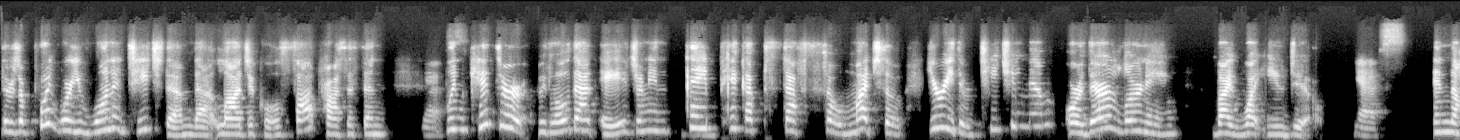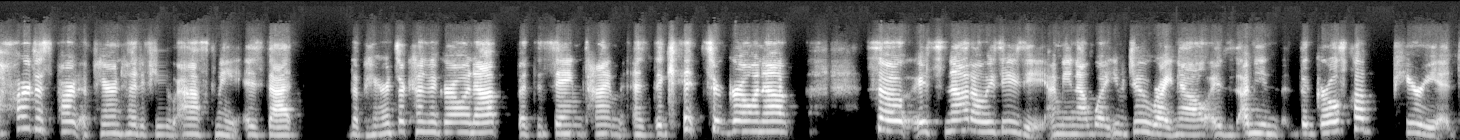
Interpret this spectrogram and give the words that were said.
there's a point where you want to teach them that logical thought process and when kids are below that age i mean they mm-hmm. pick up stuff so much. So you're either teaching them or they're learning by what you do. Yes. And the hardest part of parenthood, if you ask me, is that the parents are kind of growing up, but at the same time as the kids are growing up. So it's not always easy. I mean, uh, what you do right now is, I mean, the girls' club period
